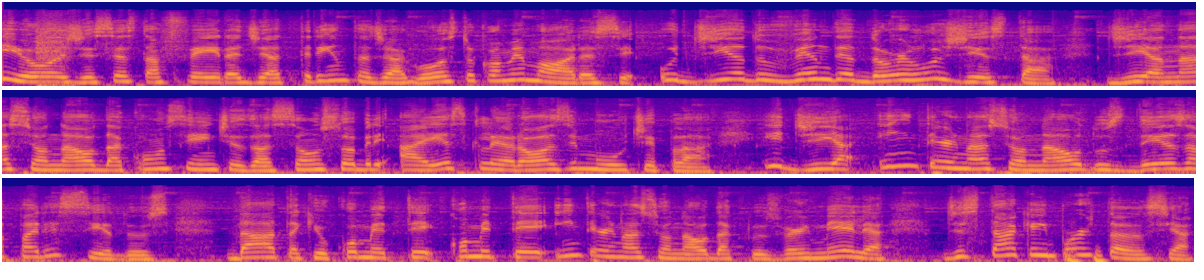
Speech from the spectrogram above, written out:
E hoje, sexta-feira, dia 30 de agosto, comemora-se o Dia do Vendedor Logista, Dia Nacional da Conscientização sobre a Esclerose Múltipla e Dia Internacional dos Desaparecidos. Data que o Comitê, Comitê Internacional da Cruz Vermelha destaca a importância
